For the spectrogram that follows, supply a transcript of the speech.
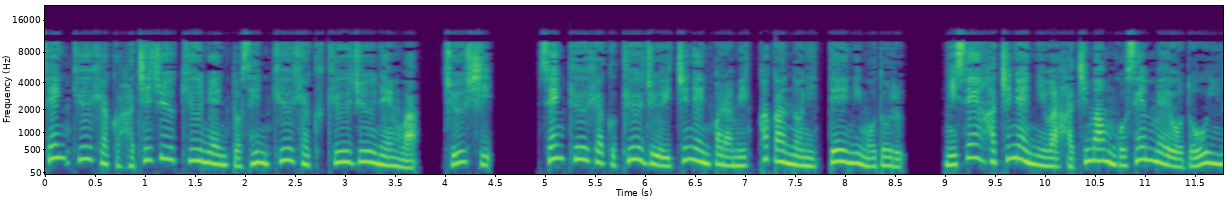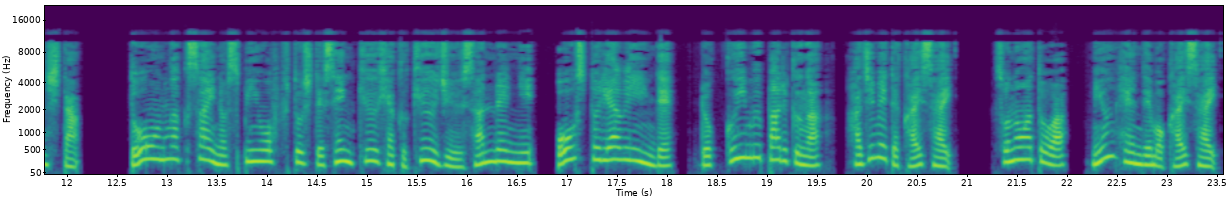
1989年と1990年は中止。1991年から3日間の日程に戻る。2008年には8万5千名を動員した。同音楽祭のスピンオフとして1993年にオーストリアウィーンでロックイムパルクが初めて開催。その後はミュンヘンでも開催。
